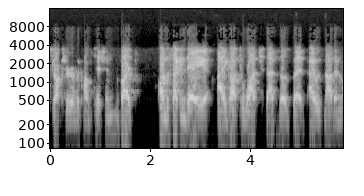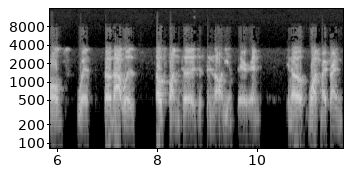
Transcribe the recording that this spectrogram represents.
structure of the competition. But on the second day, I got to watch the episodes that I was not involved with. So that was that was fun to just sit in the audience there and you know watch my friends.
